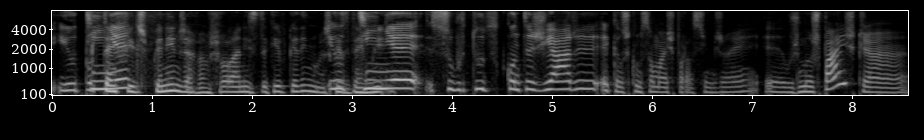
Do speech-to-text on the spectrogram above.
Eu Porque tinha. tem filhos pequeninos, já vamos falar nisso daqui a bocadinho. Mas eu dizer, tinha, tem... sobretudo, de contagiar eh, aqueles que me são mais próximos, não é? Os meus pais, que já,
